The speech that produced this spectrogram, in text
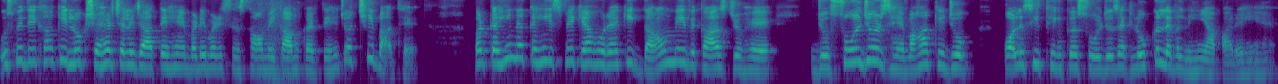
उसमें देखा कि लोग शहर चले जाते हैं बड़े बड़े संस्थाओं में काम करते हैं, जो अच्छी बात है। पर कहीं ना कहीं इसमें क्या हो रहा है कि गाँव में विकास जो है, जो सोल्जर्स हैं, वहाँ के जो policy thinker soldiers at local level नहीं आ पा रहे हैं।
